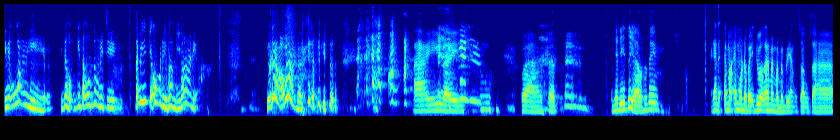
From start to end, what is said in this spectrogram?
Ini uang nih. Kita kita untung nih, Ci. Hmm. Tapi COD, Bang, gimana nih? Ya udah, nggak apa lah. gitu. Tai, tai. Bangsat. Jadi itu ya maksudnya kan emang emang udah baik juga kan member-member yang usaha-usaha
